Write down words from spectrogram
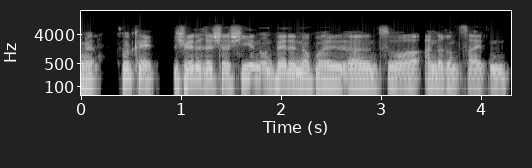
Ja, okay. Ich werde recherchieren und werde nochmal äh, zu anderen Zeiten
